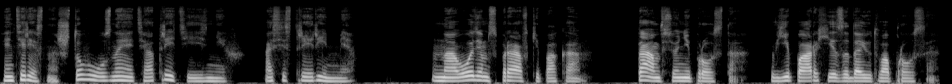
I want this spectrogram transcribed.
Интересно, что вы узнаете о третьей из них, о сестре Римме?» «Наводим справки пока. Там все непросто. В епархии задают вопросы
